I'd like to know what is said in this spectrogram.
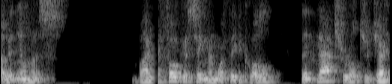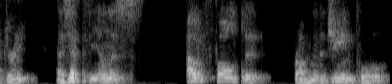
of an illness by focusing on what they call the natural trajectory, as if the illness outfolded from the gene pool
